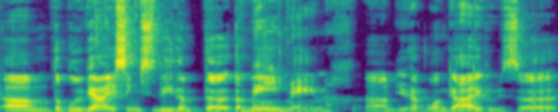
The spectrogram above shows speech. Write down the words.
Um, the blue guy seems to be the the the main main. Um, you have one guy who's uh,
